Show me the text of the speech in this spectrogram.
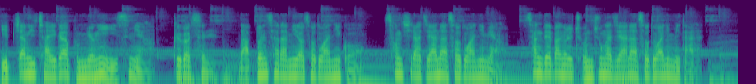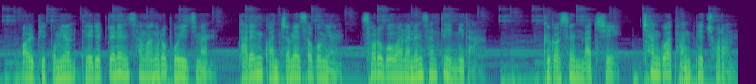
입장의 차이가 분명히 있으며 그것은 나쁜 사람이어서도 아니고 성실하지 않아서도 아니며 상대방을 존중하지 않아서도 아닙니다. 얼핏 보면 대립되는 상황으로 보이지만 다른 관점에서 보면 서로 보완하는 상태입니다. 그것은 마치 창과 방패처럼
